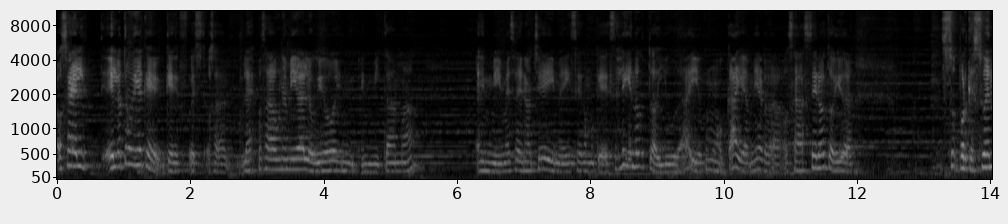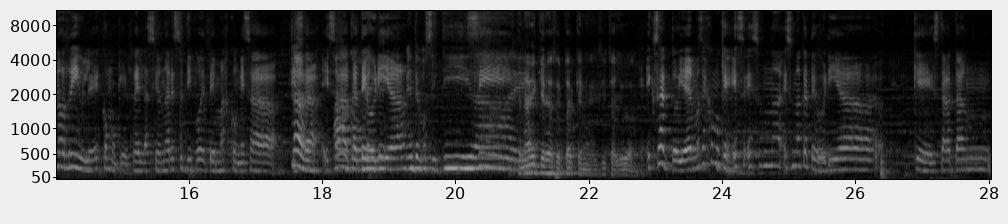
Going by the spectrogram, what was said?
o sea, el, el otro día que, que o sea, la vez pasada una amiga lo vio en, en mi cama, en mi mesa de noche, y me dice como que, ¿estás leyendo autoayuda? Y yo como, calla, mierda, o sea, cero autoayuda porque suena horrible como que relacionar ese tipo de temas con esa, esa, ah, categoría. Mente, positiva. Que nadie quiere aceptar que necesita ayuda. Exacto, y además es como que es, es, una, es una categoría que está tan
